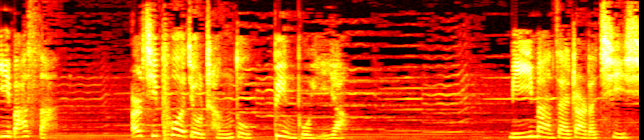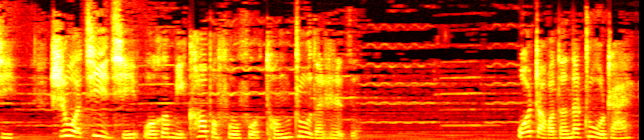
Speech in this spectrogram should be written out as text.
一把伞，而其破旧程度并不一样。弥漫在这儿的气息使我记起我和米考普夫妇同住的日子。我找的那住宅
